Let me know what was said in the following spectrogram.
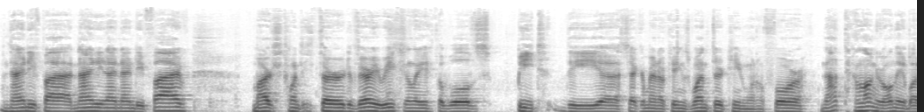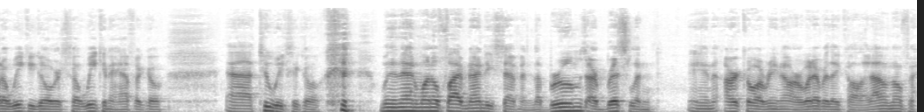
95, 99 95. March 23rd, very recently, the Wolves beat the uh, Sacramento Kings 113 104. Not that long ago, only about a week ago or so, a week and a half ago uh, two weeks ago. and then 105.97. The brooms are bristling in Arco Arena or whatever they call it. I don't know if it,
